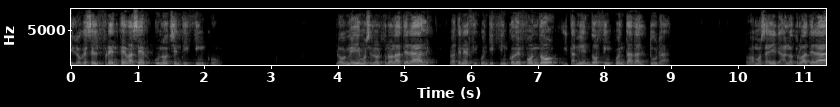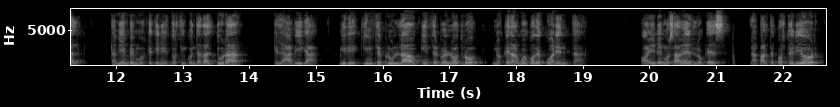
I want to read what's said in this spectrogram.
Y lo que es el frente va a ser 1,85. Luego medimos el otro lateral, va a tener 55 de fondo y también 2,50 de altura. Pues vamos a ir al otro lateral. También vemos que tiene 2,50 de altura, que la viga mide 15 por un lado, 15 por el otro, y nos queda el hueco de 40. Ahora iremos a ver lo que es la parte posterior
